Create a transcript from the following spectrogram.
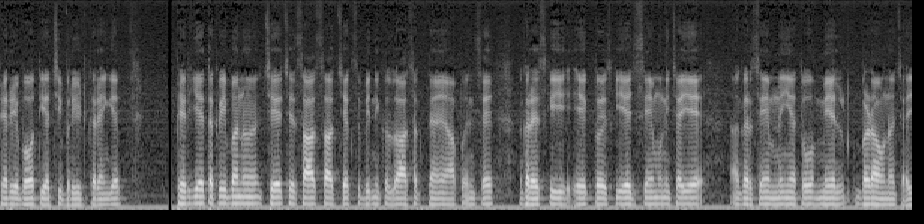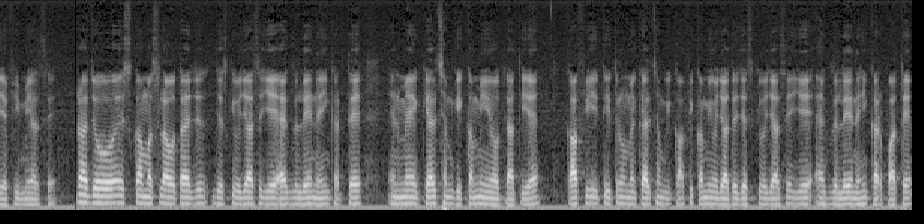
फिर ये बहुत ही अच्छी ब्रीड करेंगे। फिर ये तकरीबन छः छः सात सात चेक्स भी निकलवा सकते हैं आप इनसे। अगर इसकी एक तो इसकी एज सेम होनी चाहिए, अगर सेम नहीं है तो मेल बड़ा होना चाहिए फीमेल से। दूसरा जो इसका मसला होता है जिसकी वजह से ये एग्ज ले नहीं करते, इनमें कैल्शियम की कमी हो जाती है। काफ़ी तीतरों में कैल्शियम की काफ़ी कमी हो जाती है, जिसकी वजह से ये एग्ज ले नहीं कर पाते।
